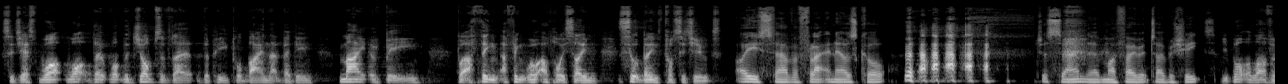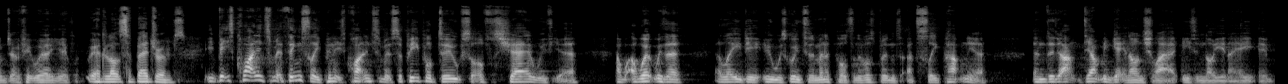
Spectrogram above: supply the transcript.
suggest what, what the, what the jobs of the, the people buying that bedding might have been, but I think, I think well, I'll probably silk bedding to prostitutes. I used to have a flat in Earls Court. Just saying, they're my favourite type of sheets. You bought a lot of them, Joe, were you? We had lots of bedrooms. But it's quite an intimate thing, sleeping. It's quite intimate. So people do sort of share with you. I, I work with a, a lady who was going through the menopause and her husband had sleep apnea. And they hadn't, they hadn't been getting on. She's like, he's annoying. I hate him.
